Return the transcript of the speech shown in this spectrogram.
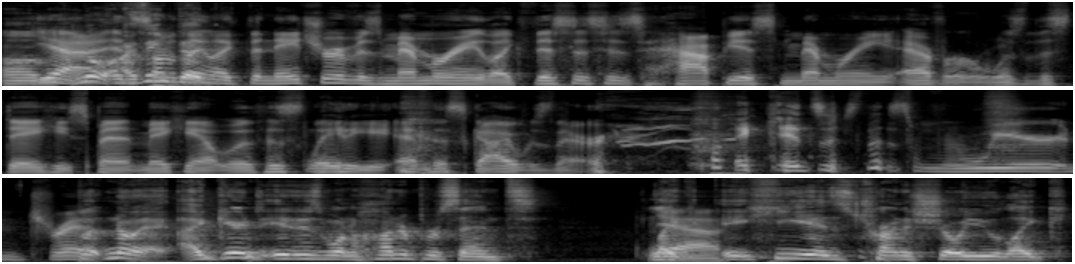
Um, Yeah, no, it's I think something that like the nature of his memory. Like this is his happiest memory ever. Was this day he spent making out with this lady and this guy was there. like it's just this weird trip. But no, I- I guarantee it is one hundred percent. Like Yeah. he is trying to show you like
